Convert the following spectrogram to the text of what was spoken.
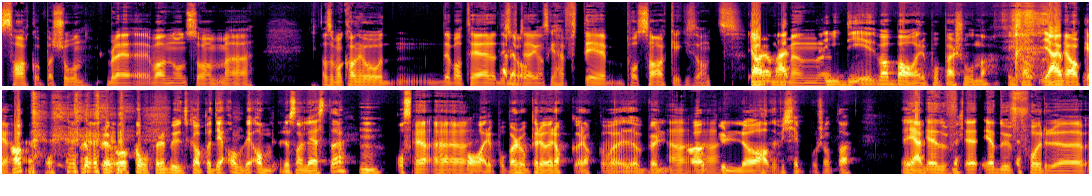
sak og person, ble, var det noen som øh, Altså, man kan jo debattere og diskutere ganske heftig på sak, ikke sant? Ja, ja, nei, Men de, de var bare på person, da. Ikke sant? Jeg Ja, okay. for å prøve å få frem budskapet til alle de andre som leste, Mm. og så ja, ja, bare på person, prøve å rakke og rakke og bølle og ja. tulle og ha det kjempemorsomt, da. Jeg, Er, du, er, er, du for, eh,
